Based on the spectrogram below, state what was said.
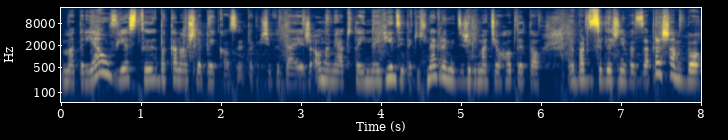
materiałów jest chyba kanał Ślepej Kozy. Tak mi się wydaje, że ona miała tutaj najwięcej takich nagrań, więc jeżeli macie ochotę, to e, bardzo serdecznie Was zapraszam, bo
